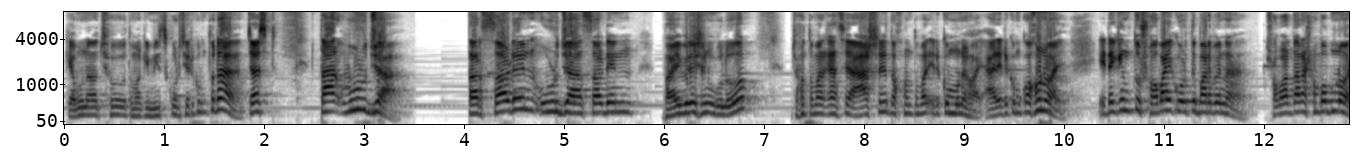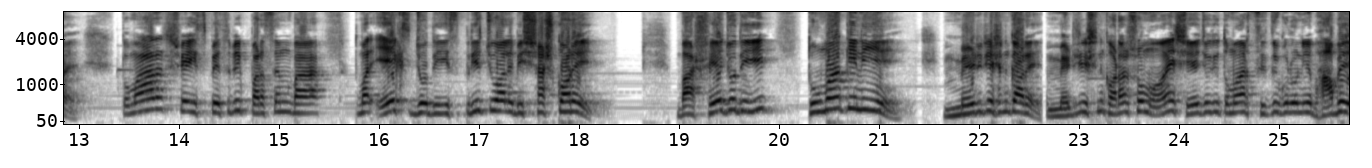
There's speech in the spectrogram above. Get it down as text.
কেমন আছো? তোমাকে মিস করছে। এরকম তো না জাস্ট তার ঊর্জা। তার সাডেন ঊর্জা সাডেন ভাইব্রেশনগুলো যখন তোমার কাছে আসে, তখন তোমার এরকম মনে হয়। আর এরকম কখন হয় এটা কিন্তু সবাই করতে পারবে না। সবার দ্বারা সম্ভব নয়। তোমার সেই স্পেসিফিক পার্সন বা তোমার এক্স যদি স্পিরিচুয়ালি বিশ্বাস করে, বা সে যদি তোমাকে নিয়ে মেডিটেশন করে মেডিটেশন করার সময় সে যদি তোমার স্মৃতিগুলো নিয়ে ভাবে,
